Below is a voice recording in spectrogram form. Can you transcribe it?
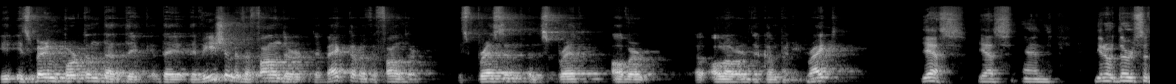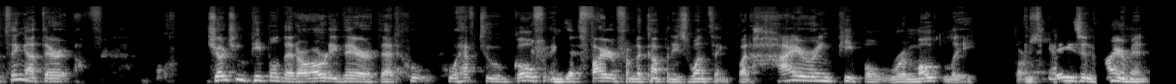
it, it's very important that the, the, the, vision of the founder, the vector of the founder, is present and spread over uh, all over the company, right? Yes, yes. And, you know, there's a thing out there judging people that are already there that who who have to go and get fired from the company is one thing but hiring people remotely in today's environment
